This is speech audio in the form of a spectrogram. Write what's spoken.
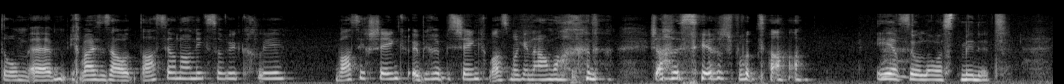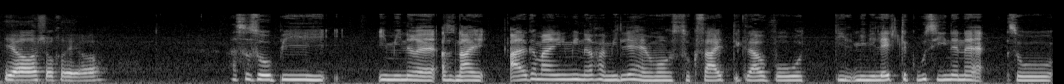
Darum, ähm, ich weiß es auch das Jahr noch nicht so wirklich, was ich schenke, ob ich etwas schenke, was wir genau machen. ist alles sehr spontan. Eher so last minute. Ja, schon ein bisschen, ja. Also so bei in meiner, also nein, allgemein in meiner Familie haben wir so gesagt, ich glaube, wo die, meine letzten Cousinen so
